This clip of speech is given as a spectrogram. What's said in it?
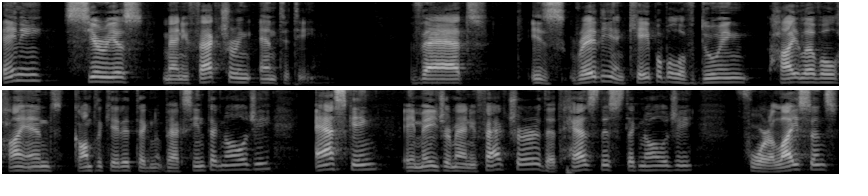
any serious manufacturing entity that is ready and capable of doing high level, high end, complicated techn- vaccine technology, asking a major manufacturer that has this technology for a license,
